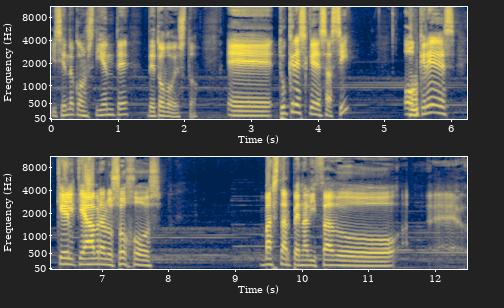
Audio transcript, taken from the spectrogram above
y siendo consciente de todo esto. Eh, ¿Tú crees que es así? ¿O crees que el que abra los ojos va a estar penalizado eh,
